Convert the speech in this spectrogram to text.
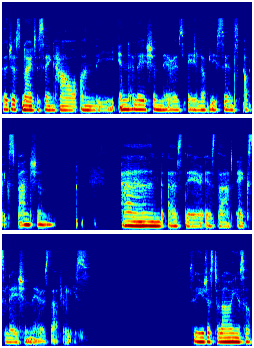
So just noticing how on the inhalation there is a lovely sense of expansion. And as there is that exhalation, there is that release. So you're just allowing yourself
